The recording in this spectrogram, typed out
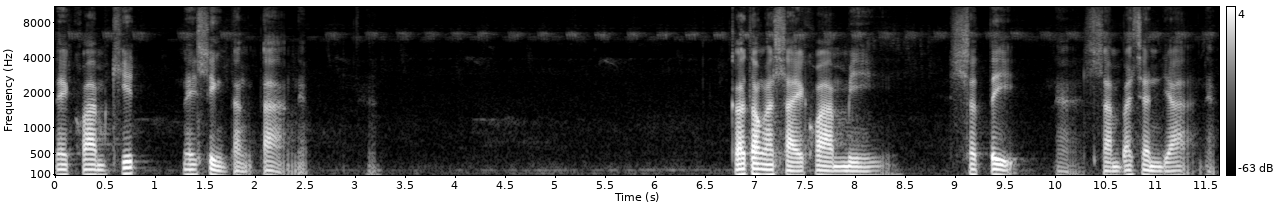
ในความคิด ในสิ่งต่างๆเนี่ยก็ต้องอาศัยความมีสตินะสัมปชัญญะนะ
